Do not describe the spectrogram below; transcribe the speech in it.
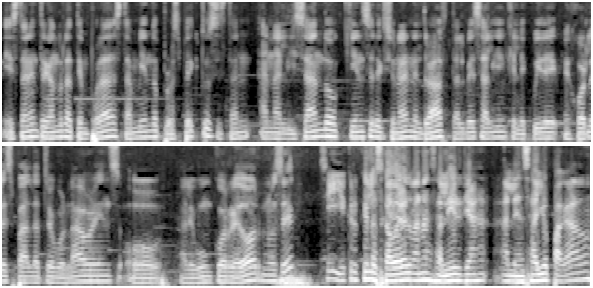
están entregando la temporada, están viendo prospectos, están analizando quién seleccionar en el draft. Tal vez alguien que le cuide mejor la espalda a Trevor Lawrence o algún corredor, no sé. Sí, yo creo que los Jaguares van a salir ya al ensayo pagado.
